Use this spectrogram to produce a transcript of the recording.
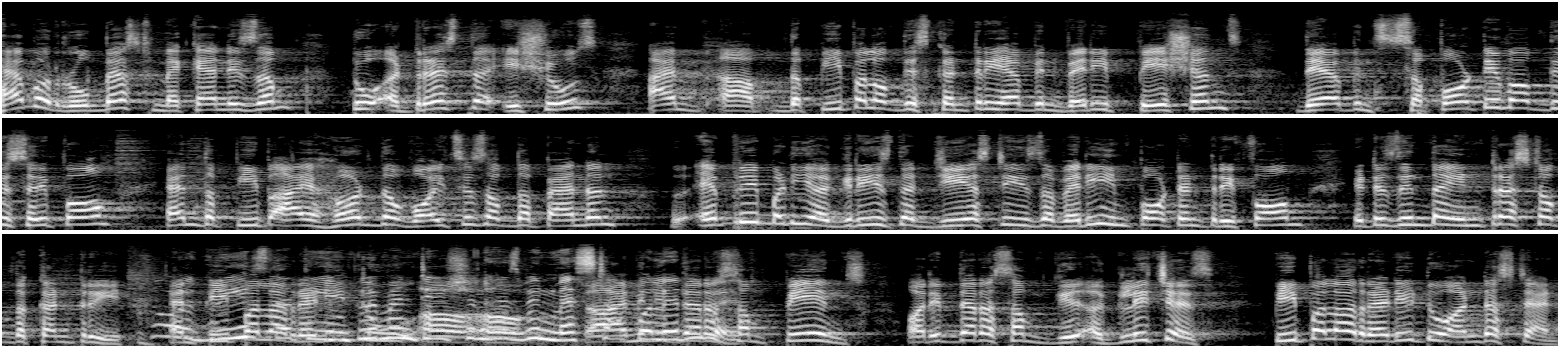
have a robust mechanism to address the issues. I'm, uh, the people of this country have been very patient. They have been supportive of this reform and the people, I heard the voices of the panel. Everybody agrees that GST is a very important reform. It is in the interest of the country, and people are ready implementation to. has been messed I up mean, a if there little are some pains or if there are some uh, glitches, people are ready to understand.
